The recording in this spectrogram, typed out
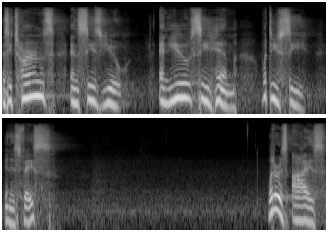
As he turns and sees you, and you see him, what do you see in his face? What are his eyes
